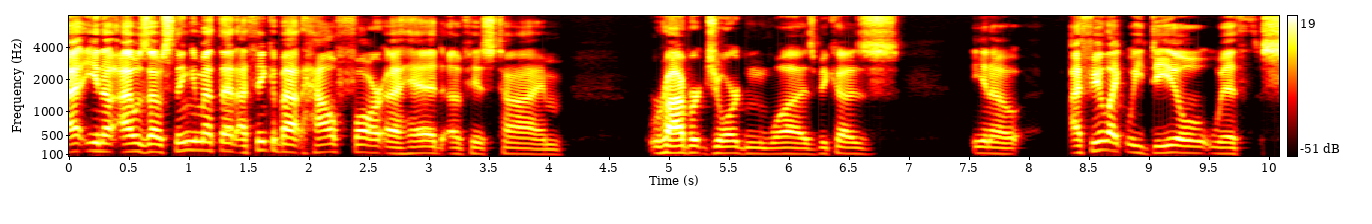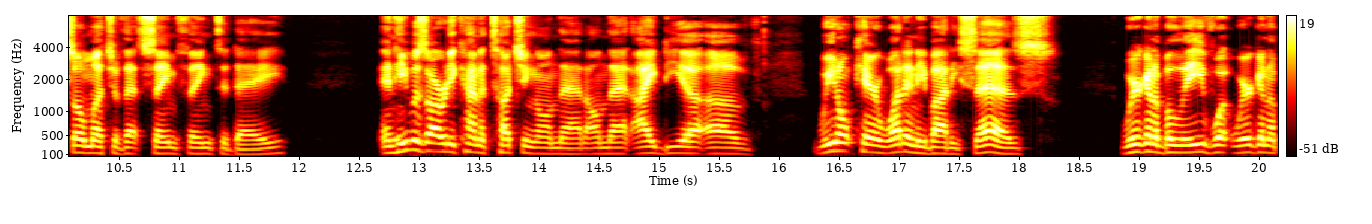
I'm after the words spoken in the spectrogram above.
I, you know, I was I was thinking about that. I think about how far ahead of his time Robert Jordan was because, you know, I feel like we deal with so much of that same thing today and he was already kind of touching on that on that idea of we don't care what anybody says we're going to believe what we're going to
